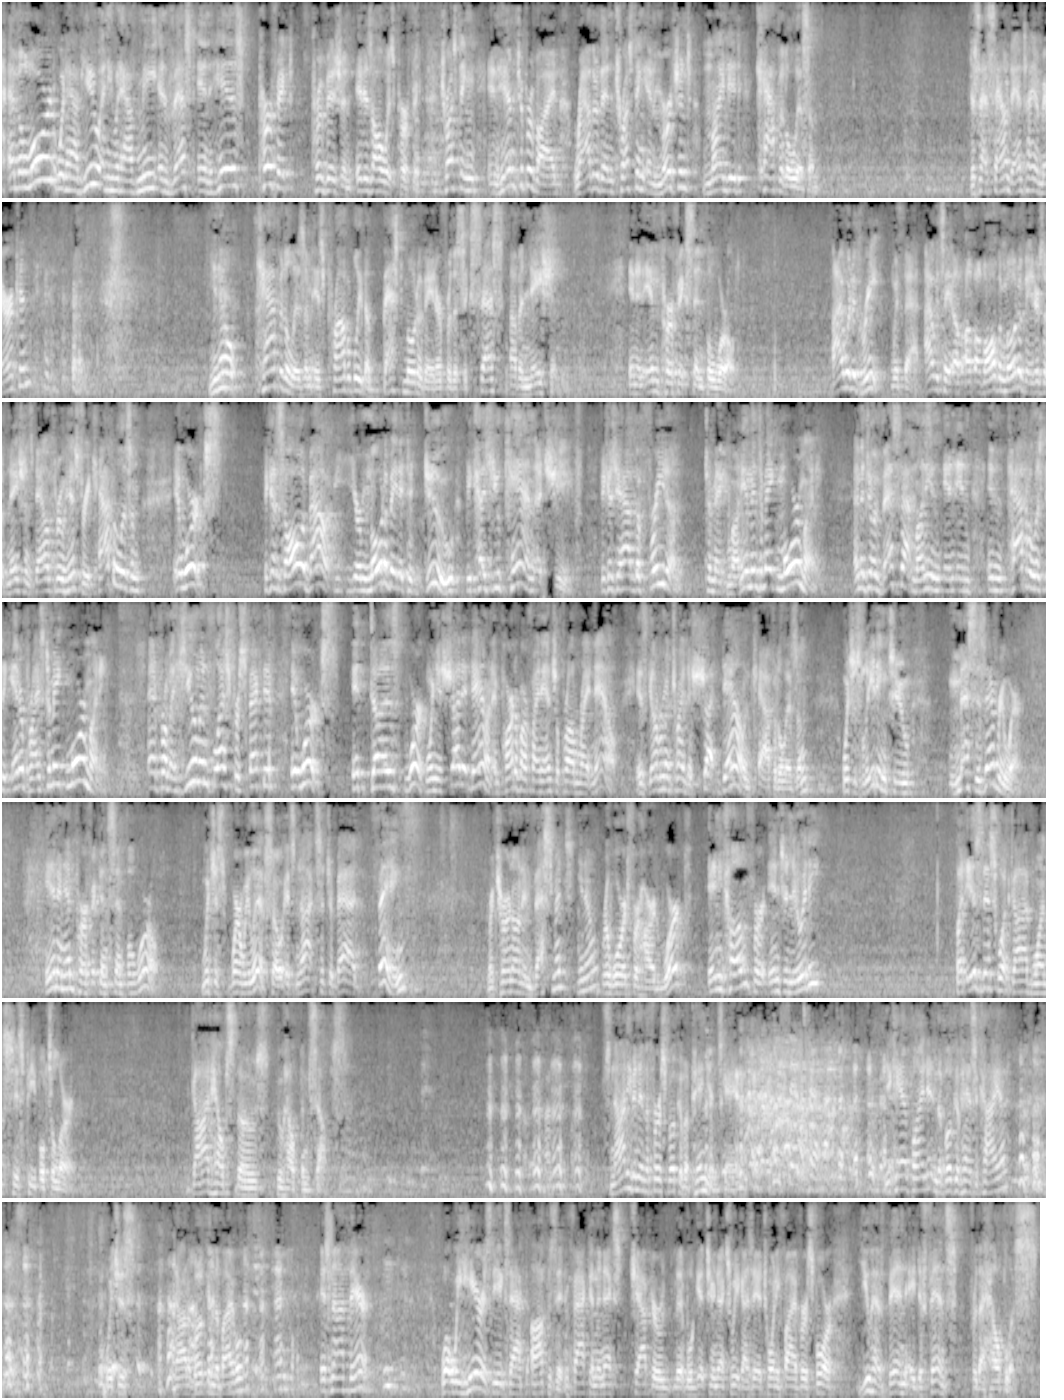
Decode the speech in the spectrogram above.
And the Lord would have you and He would have me invest in His perfect provision. It is always perfect. Trusting in Him to provide rather than trusting in merchant-minded capitalism. Does that sound anti-American? you know, capitalism is probably the best motivator for the success of a nation in an imperfect, sinful world. I would agree with that. I would say of, of, of, all the motivators of nations down through history, capitalism, it works. Because it's all about you're motivated to do because you can achieve. Because you have the freedom. to make money and then to make more money. And then to invest that money in, in, in, in capitalistic enterprise to make more money. And from a human flesh perspective, it works. It does work when you shut it down. And part of our financial problem right now is government trying to shut down capitalism, which is leading to messes everywhere in an imperfect and sinful world, which is where we live. So it's not such a bad thing. Return on investment, you know, reward for hard work, income for ingenuity. But is this what God wants His people to learn? God helps those who help themselves. it's not even in the first book of opinions, gang. You can't find it in the book of Hezekiah, which is not a book in the Bible. It's not there. What we hear is the exact opposite. In fact, in the next chapter that we'll get to next week, Isaiah 25 verse 4, you have been a defense for the helpless,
